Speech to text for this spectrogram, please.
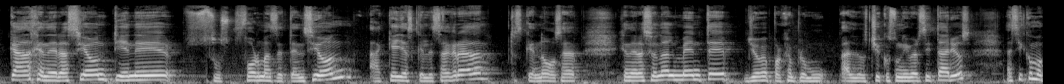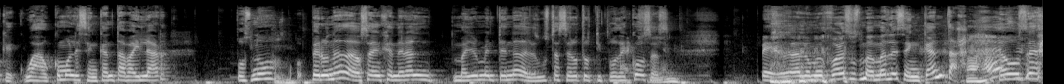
cada generación tiene sus formas de tensión, aquellas que les agradan, otras que no. O sea, generacionalmente, yo veo, por ejemplo, a los chicos universitarios, así como que, wow, cómo les encanta bailar. Pues no, pero nada, o sea, en general, mayormente nada, les gusta hacer otro tipo de cosas. quién? Pero a lo mejor a sus mamás les encanta. Ajá, o sea,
